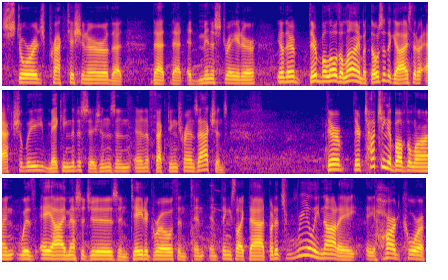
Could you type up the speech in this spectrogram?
storage practitioner, that, that, that administrator. You know, they're, they're below the line, but those are the guys that are actually making the decisions and, and affecting transactions they're, they're touching above the line with AI messages and data growth and, and, and things like that, but it's really not a, a hardcore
